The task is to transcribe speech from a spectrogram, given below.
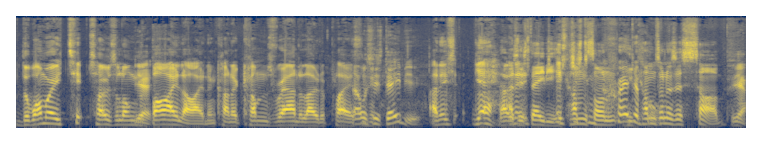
the one where he tiptoes along Yes. the byline and kind of comes round a load of players. That was his debut. And it's yeah, That was his debut. He comes on. He comes on as a sub. Yeah.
